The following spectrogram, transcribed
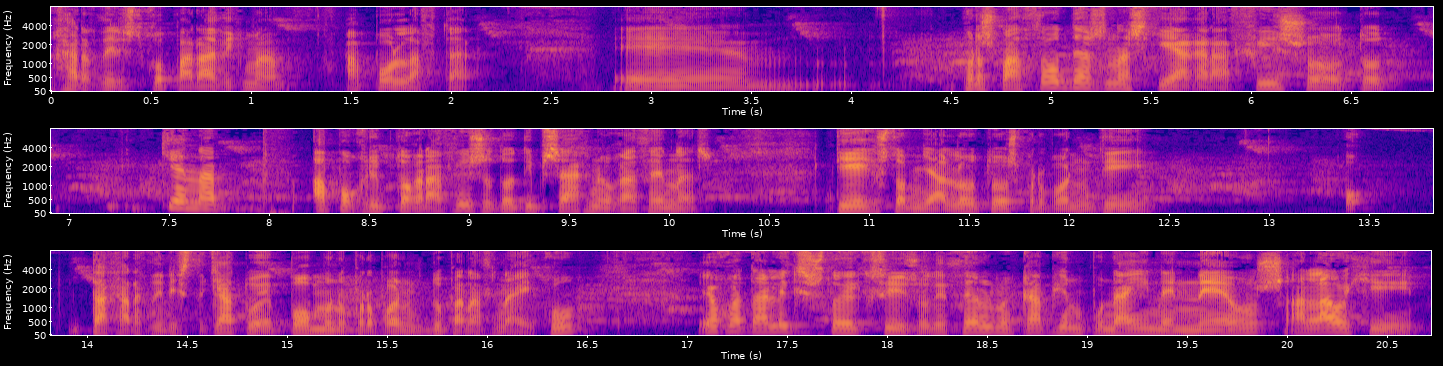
χαρακτηριστικό παράδειγμα από όλα αυτά. Ε, προσπαθώντας να σκιαγραφίσω το και να αποκρυπτογραφήσω το τι ψάχνει ο καθένας, τι έχει στο μυαλό του ως προπονητή, τα χαρακτηριστικά του επόμενου προπονητή του Παναθηναϊκού, έχω καταλήξει στο εξής ότι θέλουμε κάποιον που να είναι νέος, αλλά όχι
